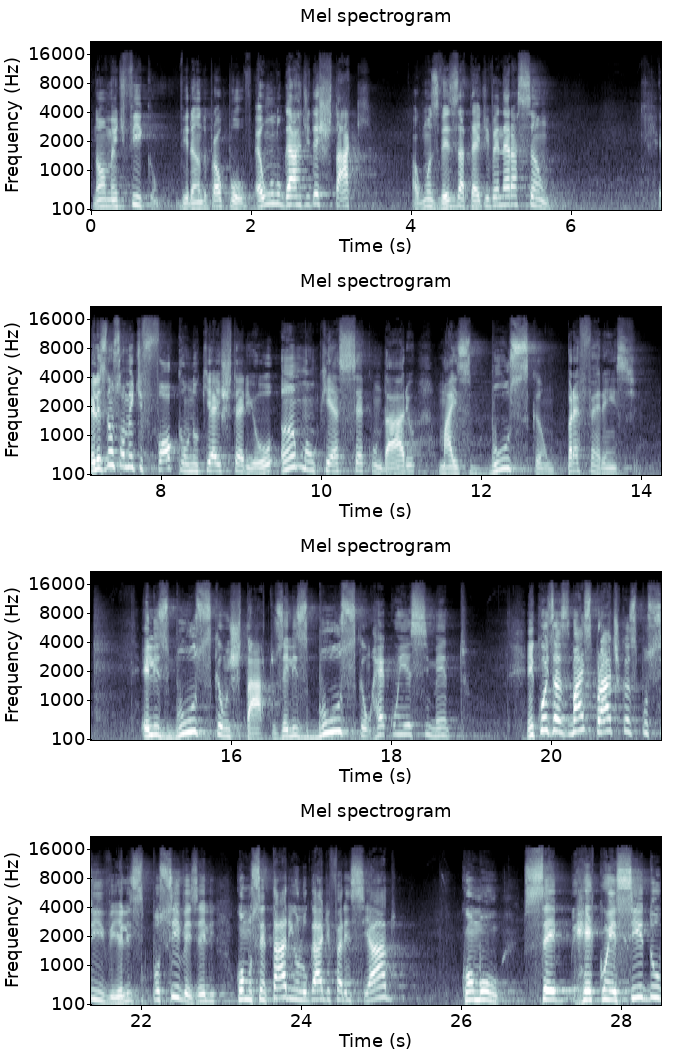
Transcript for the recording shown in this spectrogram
normalmente ficam, virando para o povo. É um lugar de destaque, algumas vezes até de veneração. Eles não somente focam no que é exterior, amam o que é secundário, mas buscam preferência. Eles buscam status, eles buscam reconhecimento. Em coisas mais práticas possíveis, eles possíveis, ele, como sentar em um lugar diferenciado, como ser reconhecido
